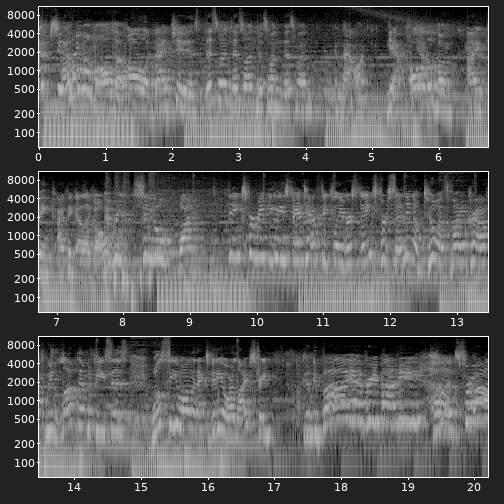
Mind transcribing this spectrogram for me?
I like them all though. all of them. I choose this one, this one, this one, this one, and that one. Yeah, all yeah. of them. I think I think I like all of Every them. single one. Thanks for making these fantastic flavors. Thanks for sending them to us, Minecraft. We love them to pieces. We'll see you on the next video or live stream. Goodbye, everybody. Hugs for all.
